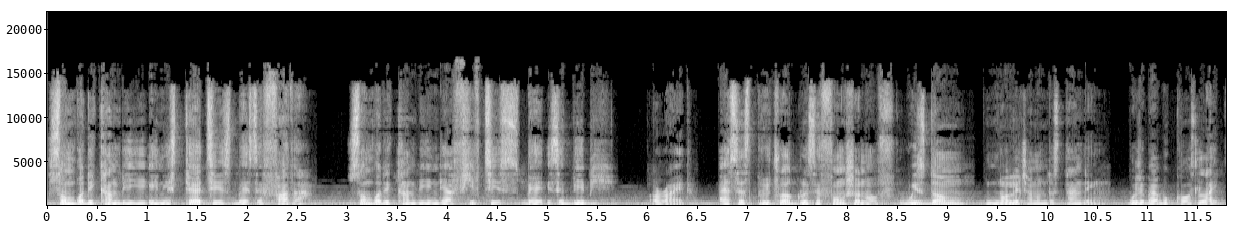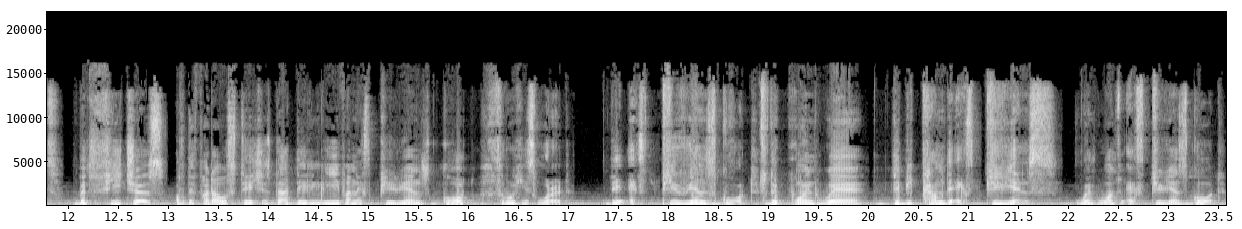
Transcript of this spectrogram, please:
Somebody can be in his 30s, but it's a father. Somebody can be in their 50s, but it's a baby. Alright. I say spiritual growth is a function of wisdom, knowledge, and understanding, which the Bible calls light. But features of the fatherhood stage is that they live and experience God through His Word. They experience God to the point where they become the experience. When we want to experience God,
